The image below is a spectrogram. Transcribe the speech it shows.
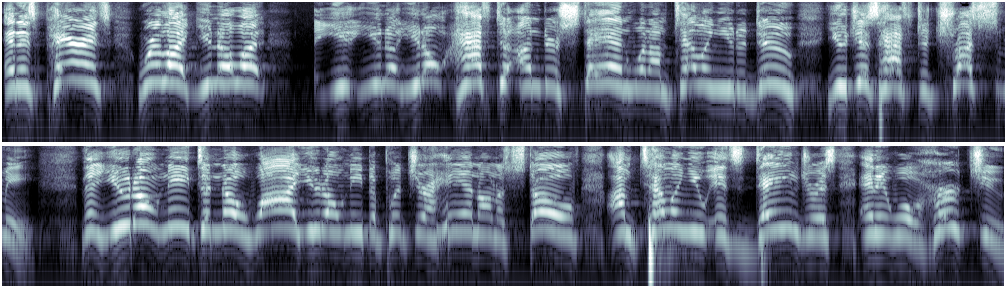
And as parents, we're like, you know what? you, you know, you don't have to understand what I'm telling you to do. You just have to trust me. That you don't need to know why you don't need to put your hand on a stove. I'm telling you it's dangerous and it will hurt you.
